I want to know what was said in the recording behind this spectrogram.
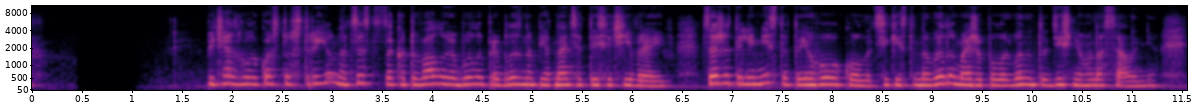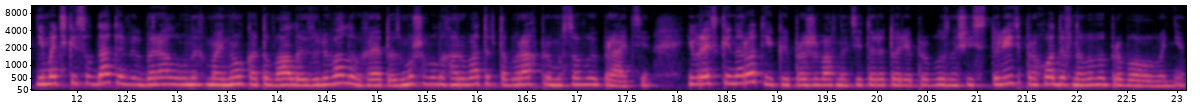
Під час Голокосту в Стрию нацисти закатували і убили приблизно 15 тисяч євреїв. Це жителі міста та його околиць, які становили майже половину тодішнього населення. Німецькі солдати відбирали у них майно, катували, ізолювали в гетто, змушували гарувати в таборах примусової праці. Єврейський народ, який проживав на цій території приблизно 6 століть, проходив нове випробовування.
